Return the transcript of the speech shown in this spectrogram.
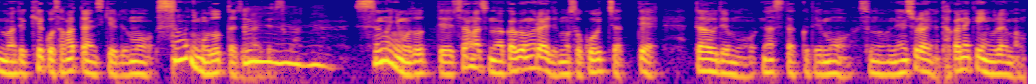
まで結構下がったんですけれども、すぐに戻ったじゃないですか。すぐに戻って3月の半ばぐらいでもうそこを打っちゃってダウでもナスダックでもその年初来の高値圏ぐらいまで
